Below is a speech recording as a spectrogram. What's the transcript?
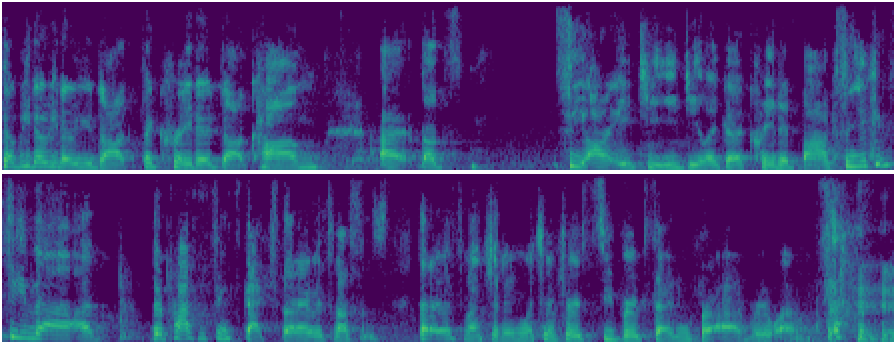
www.thecrated.com. Uh, that's C R A T E D, like a created box, and you can see the uh, the processing sketch that I was mess- that I was mentioning, which I'm sure is super exciting for everyone.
